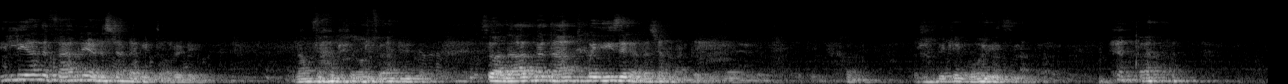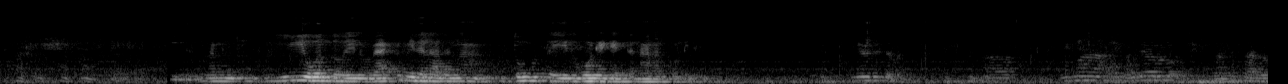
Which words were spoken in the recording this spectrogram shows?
ಇಲ್ಲಿ ಏನಂದ್ರೆ ಫ್ಯಾಮಿಲಿ ಅಂಡರ್ಸ್ಟ್ಯಾಂಡ್ ಆಗಿತ್ತು ಆಲ್ರೆಡಿ ನಮ್ಮ ಫ್ಯಾಮಿಲಿ ಅವ್ರ ಫ್ಯಾಮಿಲಿ ಸೊ ಅದಾದ್ಮೇಲೆ ನಾನು ತುಂಬ ಈಸಿಯಾಗಿ ಅಂಡರ್ಸ್ಟ್ಯಾಂಡ್ ಮಾಡ್ತೀನಿ ಅದಕ್ಕೆ ಮೋರ್ ಈಸಿ ಈ ಒಂದು ಏನು ವ್ಯಾಕ್ಯೂಮ್ ಇದೆಲ್ಲ ಅದನ್ನ ತುಂಬುತ್ತೆ ಇದು ಓ ಟಿ ಟಿ ಅಂತ ನಾನು ಅನ್ಕೊಂಡಿದ್ದೀನಿ ನಿಮ್ಮ ತಂದೆಯವರು ದೊಡ್ಡ ಸ್ಟಾರು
